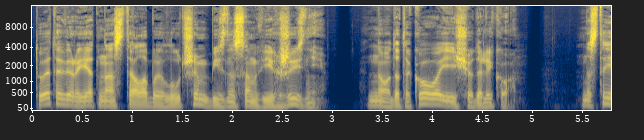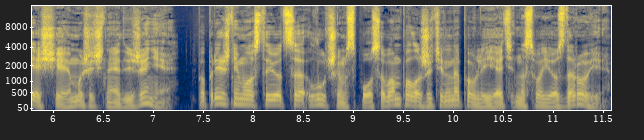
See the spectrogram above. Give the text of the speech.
то это, вероятно, стало бы лучшим бизнесом в их жизни. Но до такого еще далеко. Настоящее мышечное движение по-прежнему остается лучшим способом положительно повлиять на свое здоровье.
